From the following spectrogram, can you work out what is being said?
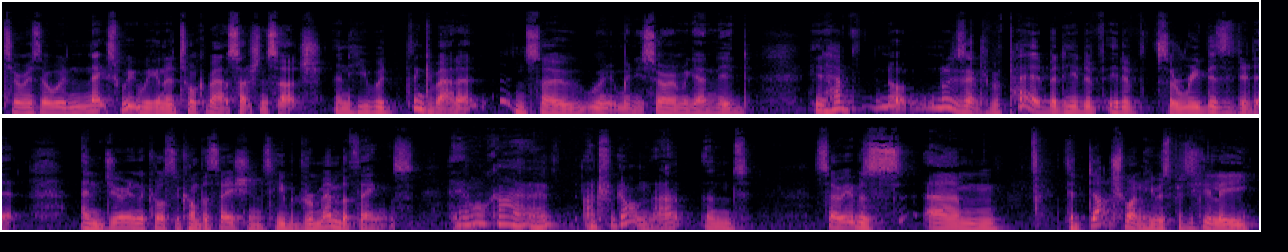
to well, next week we're going to talk about such and such. And he would think about it. And so when, when you saw him again, he'd, he'd have, not, not exactly prepared, but he'd have, he'd have sort of revisited it. And during the course of conversations, he would remember things. He'd, oh, God, I'd forgotten that. And so it was. Um, the Dutch one, he was particularly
